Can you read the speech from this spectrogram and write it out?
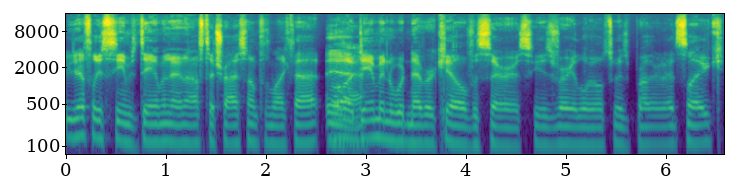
He definitely seems Daemon enough to try something like that. Yeah. Although Daemon would never kill Viserys. He is very loyal to his brother. That's like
